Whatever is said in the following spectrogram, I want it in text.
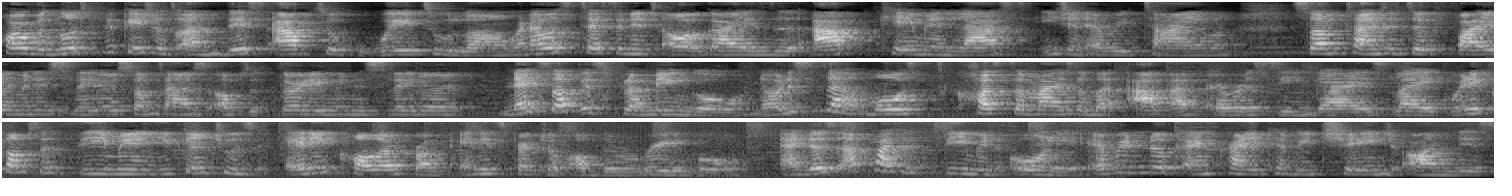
However, notifications on this app took way too long. When I was testing it out, guys, the app came in last each and every time. Sometimes it took 5 minutes later, sometimes up to 30 minutes later. Next up is Flamingo. Now this is the most customizable app I've ever seen, guys. Like when it comes to theming, you can choose any color from any spectrum of the rainbow. And doesn't apply to theming only. Every nook and cranny can be changed on this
